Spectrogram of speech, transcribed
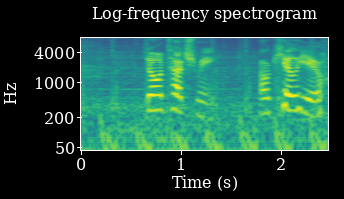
Don't touch me. I'll kill you.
